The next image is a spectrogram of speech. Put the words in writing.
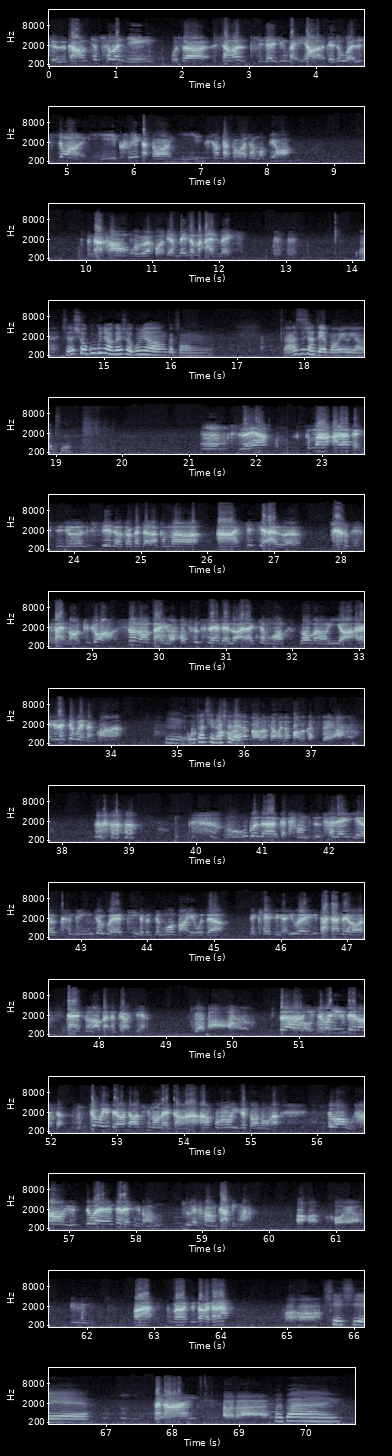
就是讲接触的人或者想的事体侪已经勿一样了，但是我还是希望伊可以达到伊想达到的只目标。人家看会勿会好点？没那么暧昧。嗯哼，唉，其实小姑娘跟小姑娘搿种，也是像谈朋友一样子。嗯，是的呀。葛末阿拉搿期就先聊到搿搭了。葛么啊，谢谢艾伦。百忙之中啊，孙老板有空抽出来来录阿拉节目，老勿容易哦。阿拉约了交关辰光啊。嗯，下趟请侬吃我饭。搞了放个搿次呀。我我觉着搿趟子出来以后，肯定交关听搿只节目的朋友会得蛮开心的，因为大家侪老期待孙老板的表现。这个，对啊，有交关人侪老想，交关人侪老想听侬来讲啊，阿拉好不容易约到侬了，希望下趟有机会再来请侬做一趟嘉宾啦。啊哈，好呀，嗯，好啊，那么就到搿搭啦，啊哈，谢谢，拜拜。拜拜拜拜。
